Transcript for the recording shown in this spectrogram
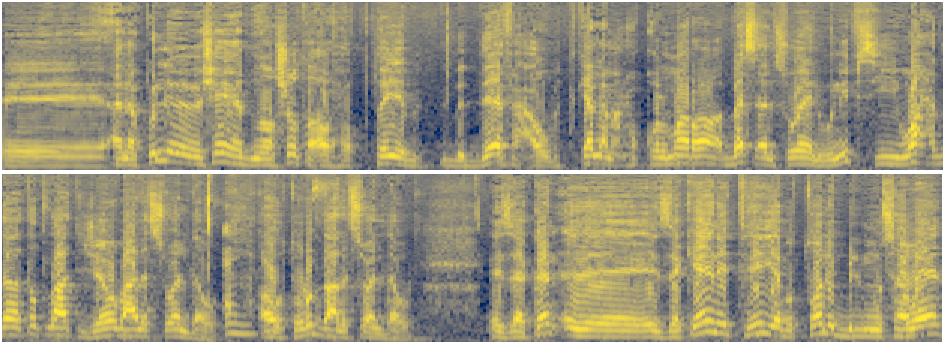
آه، أنا كل ما بشاهد ناشطة أو حقوقية بت- بتدافع أو بتتكلم عن حقوق المرأة بسأل سؤال ونفسي واحدة تطلع تجاوب على السؤال ده أيوة. أو ترد على السؤال ده إذا كان آه، إذا كانت هي بتطالب بالمساواة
